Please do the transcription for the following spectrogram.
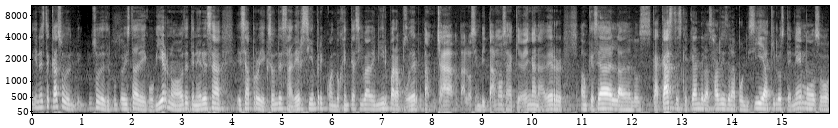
y en este caso, incluso desde el punto de vista de gobierno, vamos, de tener esa, esa proyección de saber siempre cuando gente así va a venir para poder, puta, mucha, puta, los invitamos a que vengan a ver, aunque sea la- los cacastes que quedan de las Harleys de la policía, aquí los tenemos, o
